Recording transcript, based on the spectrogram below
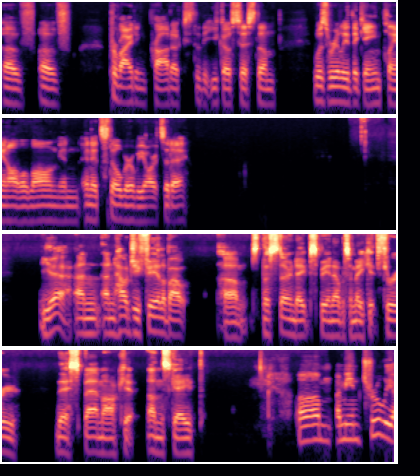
of of providing products to the ecosystem was really the game plan all along, and and it's still where we are today. Yeah, and and how do you feel about um, the stoned apes being able to make it through this bear market unscathed? Um, I mean, truly,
